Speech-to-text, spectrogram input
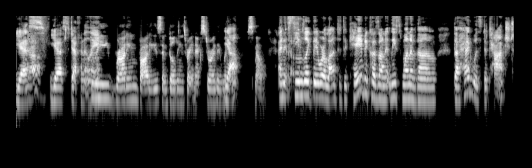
Yes. Yes, definitely. Three rotting bodies and buildings right next door, they would Yeah. Smell. And it Yeah. seems like they were allowed to decay because on at least one of them, the head was detached.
